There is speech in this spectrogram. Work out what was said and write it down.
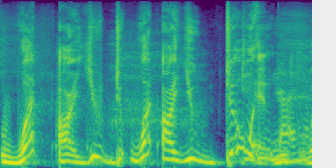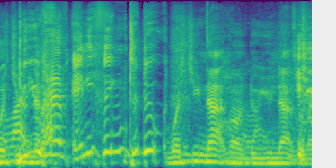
What are you do? What are you doing? not have What a you lot do you have anything to do? What you not gonna do? You not gonna.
